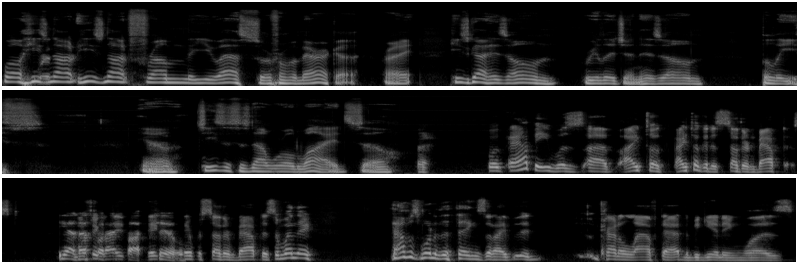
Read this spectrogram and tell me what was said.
Well, he's not. He's not from the U.S. or from America, right? He's got his own religion, his own beliefs. You know, Jesus is not worldwide, so. Right. Well, Abby was. Uh, I took. I took it as Southern Baptist. Yeah, that's I what I thought they, too. They were Southern Baptist, and when they, that was one of the things that I kind of laughed at in the beginning was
